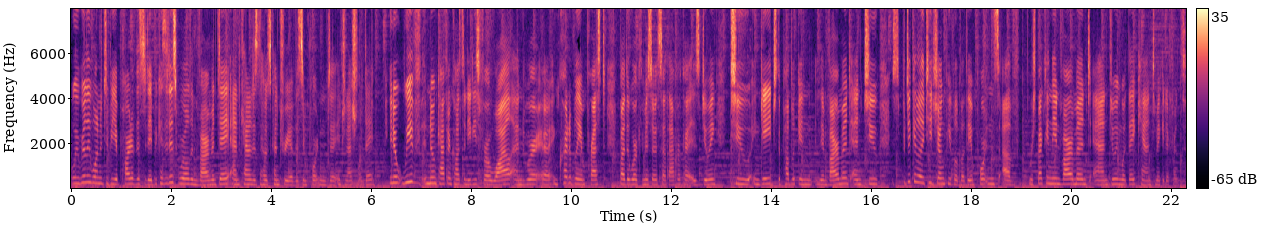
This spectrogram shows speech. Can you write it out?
We really wanted to be a part of this today because it is World Environment Day and Canada is the host country of this important uh, international day. You know, we've known Catherine Constantinides for a while and we're uh, incredibly impressed by the work that Miss Earth South Africa is doing to engage the public in the environment and to particularly teach young people about the importance of respecting the environment and doing what they can to make a difference.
